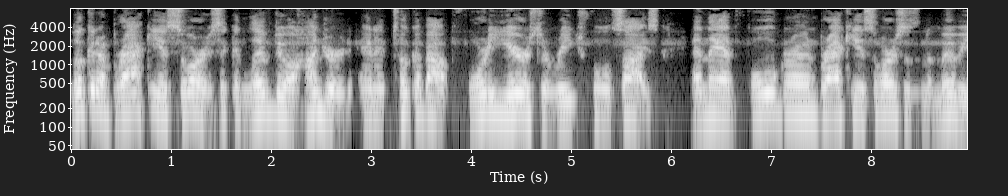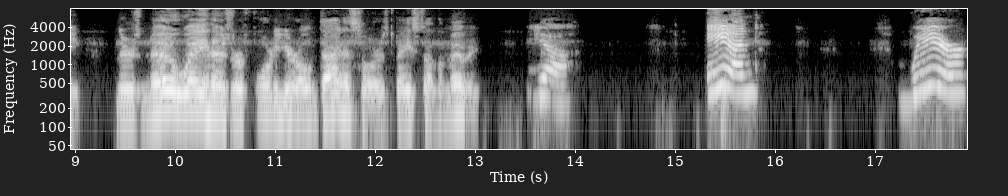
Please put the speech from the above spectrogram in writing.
Look at a Brachiosaurus; it could live to hundred, and it took about forty years to reach full size. And they had full grown Brachiosauruses in the movie. There's no way those were 40 year old dinosaurs based on the movie. Yeah. And where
